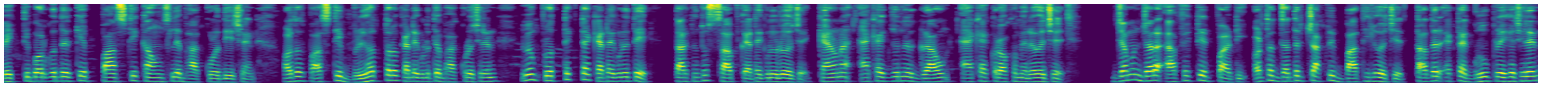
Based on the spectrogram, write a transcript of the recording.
ব্যক্তিবর্গদেরকে পাঁচটি কাউন্সিলে ভাগ করে দিয়েছিলেন। অর্থাৎ পাঁচটি বৃহত্তর ক্যাটাগরিতে ভাগ করেছিলেন এবং প্রত্যেকটা ক্যাটাগরিতে তার কিন্তু সাব ক্যাটাগরি রয়েছে। কেননা এক একজনের গ্রাউন্ড এক এক রকমের রয়েছে। যেমন যারা অ্যাফেক্টেড পার্টি অর্থাৎ যাদের চাকরি বাতিল হয়েছে, তাদের একটা গ্রুপ রেখেছিলেন,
